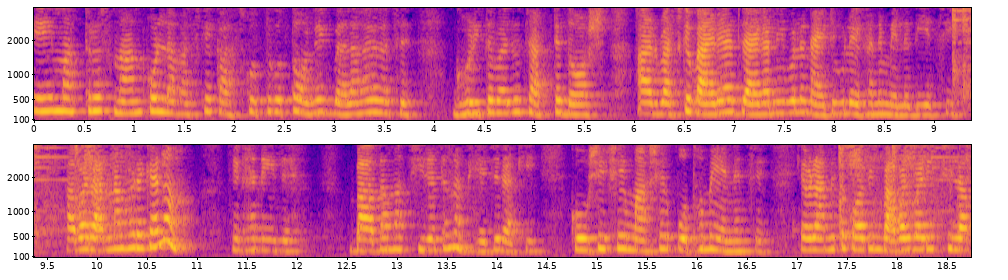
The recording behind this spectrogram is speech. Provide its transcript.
এই মাত্র স্নান করলাম, আজকে কাজ করতে করতে অনেক বেলা হয়ে গেছে। ঘড়িতে বাজে চারটে দশ, আর আজকে বাইরে আর জায়গা নেই বলে নাইটিগুলো এখানে মেলে দিয়েছি। আবার রান্নাঘরে কেন? এখানেই যে। বাদাম আর চিড়েটা না ভেজে রাখি। কৌশিক সেই মাসের প্রথমে এনেছে। এবার আমি তো কদিন বাবার বাড়ি ছিলাম,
